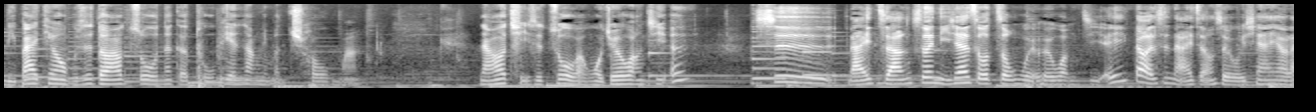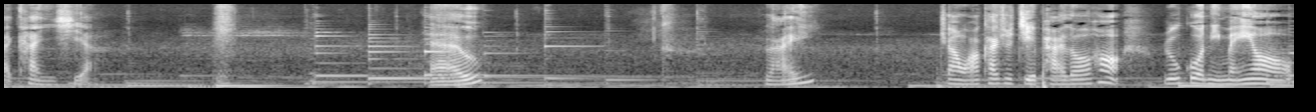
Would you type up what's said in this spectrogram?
礼拜天我不是都要做那个图片让你们抽吗？然后其实做完我就会忘记，嗯，是哪一张？所以你现在说中我也会忘记，哎，到底是哪一张？所以我现在要来看一下。好，来，这样我要开始解牌喽，哈。如果你没有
